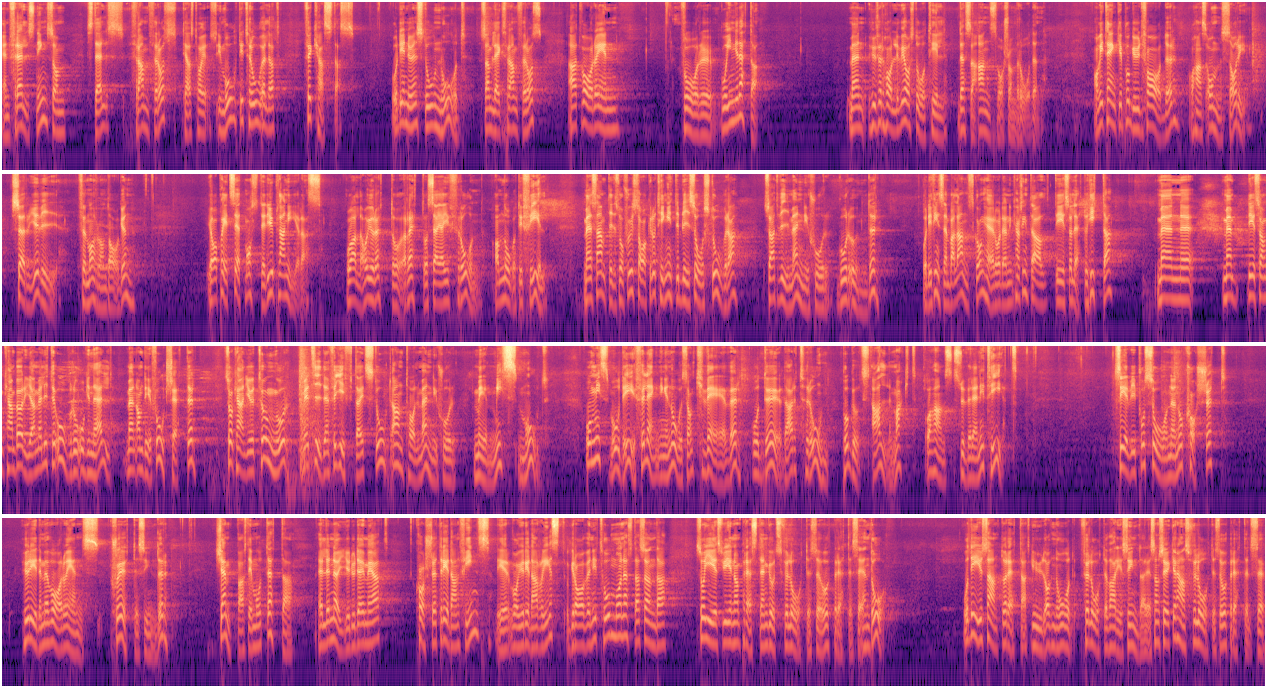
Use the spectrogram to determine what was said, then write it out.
en frälsning som ställs framför oss till att tas emot i tro eller att förkastas. Och det är nu en stor nåd som läggs framför oss, att var och en får eh, gå in i detta. Men hur förhåller vi oss då till dessa ansvarsområden? Om vi tänker på Gud Fader och hans omsorg, sörjer vi för morgondagen? Ja, på ett sätt måste det ju planeras. Och alla har ju rätt, och, rätt att säga ifrån om något är fel. Men samtidigt så får ju saker och ting inte bli så stora så att vi människor går under. Och det finns en balansgång här och den kanske inte alltid är så lätt att hitta. Men, eh, men det som kan börja med lite oro och gnäll, men om det fortsätter så kan ju tungor med tiden förgifta ett stort antal människor med missmod. Och missmod är i förlängningen något som kväver och dödar tron på Guds allmakt och hans suveränitet. Ser vi på sonen och korset, hur är det med var och ens skötesynder? Kämpas det mot detta? Eller nöjer du dig med att korset redan finns, det var ju redan rest och graven är tom och nästa söndag så ges ju genom prästen Guds förlåtelse och upprättelse ändå. Och det är ju sant och rätt att Gud av nåd förlåter varje syndare som söker hans förlåtelse och upprättelse.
